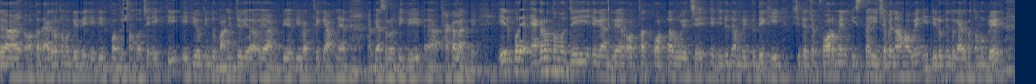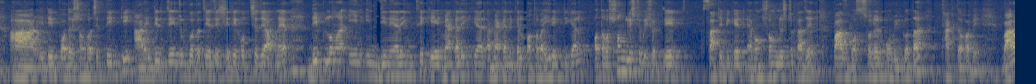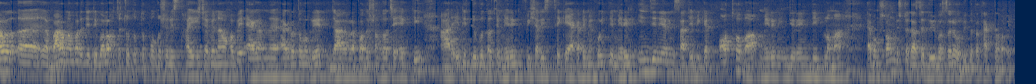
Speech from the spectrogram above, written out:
অর্থাৎ এগারোতম গ্রেডে এটির পদের সংখ্যা হচ্ছে একটি। এটিও কিন্তু বাণিজ্য বিভাগ থেকে আপনার ব্যাচেলর ডিগ্রি থাকা লাগবে। এরপরে এগারোতম যেই অর্থাৎ পদটা রয়েছে, এটি যদি আমরা একটু দেখি, সেটা হচ্ছে ফরম্যান ইস্তাহি হিসেবে না হবে, এটিরও কিন্তু এগারোতম গ্রেড, আর এটির পদের সংখ্যা হচ্ছে তিনটি, আর এটির যে যোগ্যতা চেয়েছে সেটি হচ্ছে যে আপনার ডিপ্লোমা ইন ইঞ্জিনিয়ারিং থেকে মেকানিক্যাল মেকানিক্যাল অথবা ইলেকট্রিক্যাল অথবা সংশ্লিষ্ট বিষয় ট্রেড সার্টিফিকেট এবং সংশ্লিষ্ট কাজে পাঁচ বছরের অভিজ্ঞতা থাকতে হবে। বারো বারো নম্বরে যেটি বলা হচ্ছে চতুর্থ প্রকৌশলী স্থায়ী হিসেবে নেওয়া হবে। এগারোতম গ্রেড, যার পদের সংখ্যা হচ্ছে একটি। আর এটির যোগ্যতা হচ্ছে মেরিন ফিশারিজ থেকে একাডেমি হইতে মেরিন ইঞ্জিনিয়ারিং সার্টিফিকেট অথবা মেরিন ইঞ্জিনিয়ারিং ডিপ্লোমা এবং সংশ্লিষ্ট কাজে দুই বছরের অভিজ্ঞতা থাকতে হবে।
